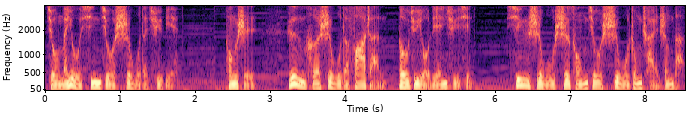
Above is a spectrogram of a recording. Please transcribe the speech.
就没有新旧事物的区别。同时，任何事物的发展都具有连续性。新事物是从旧事物中产生的，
